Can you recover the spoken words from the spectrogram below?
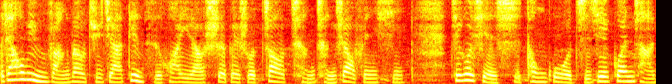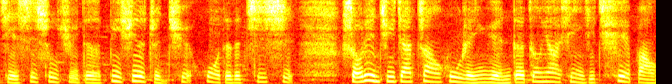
加护病房到居家电子化医疗设备所造成成效分析。结果显示，通过直接观察解释数据的必须的准确获得的知识，熟练居家照护人员的重要性，以及确保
